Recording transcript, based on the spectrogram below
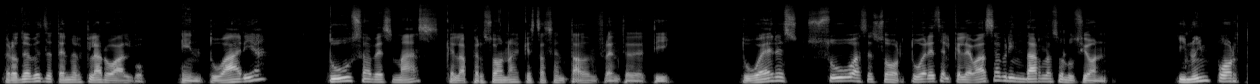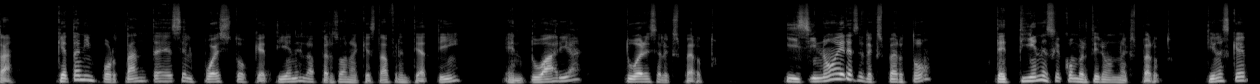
Pero debes de tener claro algo. En tu área, tú sabes más que la persona que está sentado enfrente de ti. Tú eres su asesor, tú eres el que le vas a brindar la solución. Y no importa ¿Qué tan importante es el puesto que tiene la persona que está frente a ti en tu área? Tú eres el experto. Y si no eres el experto, te tienes que convertir en un experto. Tienes que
